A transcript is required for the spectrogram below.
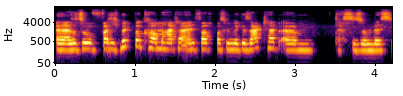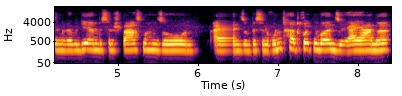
äh, also so, was ich mitbekommen hatte, einfach, was man mir gesagt hat, ähm, dass sie so ein bisschen rebellieren, ein bisschen Spaß machen so und einen so ein bisschen runterdrücken wollen, so ja, ja, ne.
